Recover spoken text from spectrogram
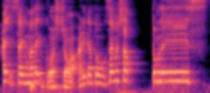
はい、最後までご視聴ありがとうございました。どうもです。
